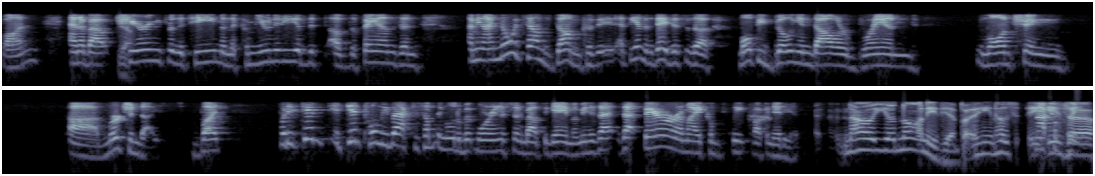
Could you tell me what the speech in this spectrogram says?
fun and about Yeah. cheering for the team and the community of the of the fans and I mean I know it sounds dumb because at the end of the day this is a multi-billion dollar brand launching uh, merchandise, but but it did it did pull me back to something a little bit more innocent about the game. I mean, is that is that fair or am I a complete fucking idiot? No, you're not an idiot, but you know, it Not is completely. uh,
